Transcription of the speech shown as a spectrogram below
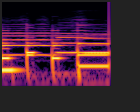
Música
